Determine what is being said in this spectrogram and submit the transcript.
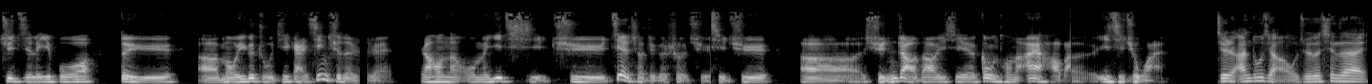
聚集了一波对于呃某一个主题感兴趣的人。然后呢，我们一起去建设这个社区，一起去呃寻找到一些共同的爱好吧，一起去玩。接着安都讲，我觉得现在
